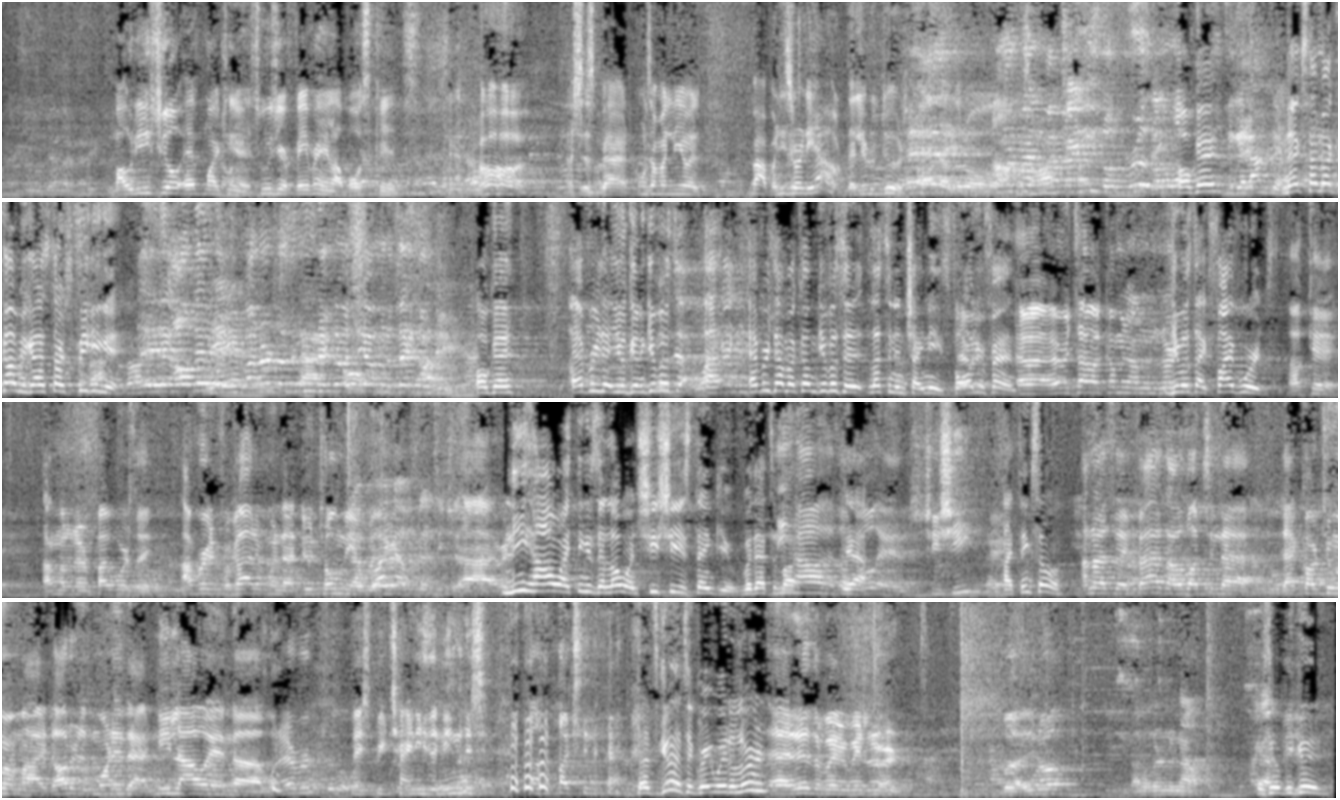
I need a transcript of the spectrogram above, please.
Mauricio F. Martinez, who's your favorite in La Voz Kids? Oh, that's just bad. ¿Cómo se llama el niño? Bah, but he's already out. That little dude. Okay? Next time I come, you gotta start speaking it. Okay? Every day, you're gonna give us, every time I come, give us a lesson in Chinese for all your fans. Uh, every time I come in, I'm. Give us like five words. Okay, I'm gonna learn five words that I've already forgotten when that dude told me over there. Uh, Ni hao, I think, is a low one. Shi shi is thank you, but that's Ni about. hao has a yeah, low and shishi. I think so. I'm not saying fast. I was watching that that cartoon with my daughter this morning. That Ni Lao and uh, whatever they speak Chinese and English. I'm watching that. That's good. That's a great way to learn. Yeah, it is a way way to learn. But you know, I'm learning now. Because he'll be good.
